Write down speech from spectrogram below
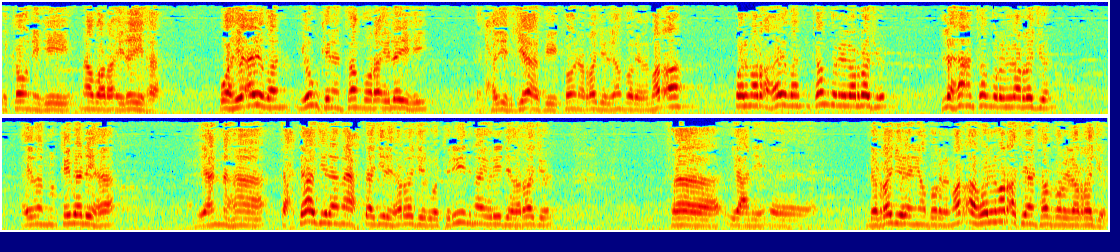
لكونه نظر إليها. وهي أيضا يمكن أن تنظر إليه الحديث جاء في كون الرجل ينظر إلى المرأة والمرأة أيضا تنظر إلى الرجل لها أن تنظر إلى الرجل أيضا من قبلها لأنها تحتاج إلى ما يحتاج إليه الرجل وتريد ما يريده الرجل. فيعني آه، للرجل أن ينظر إلى المرأة وللمرأة أن تنظر إلى الرجل.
